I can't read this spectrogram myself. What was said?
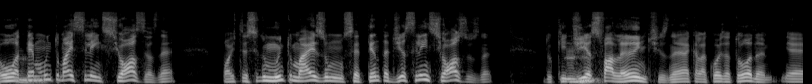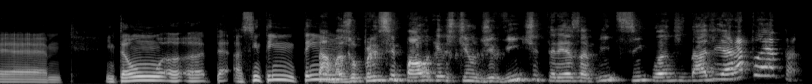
ou até Uhum. muito mais silenciosas, né? Pode ter sido muito mais uns 70 dias silenciosos, né? Do que dias Uhum. falantes, né? Aquela coisa toda. Eh, então, assim, tem, tem Tá, mas o principal é que eles tinham de 23 a 25 anos de idade e era atleta.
